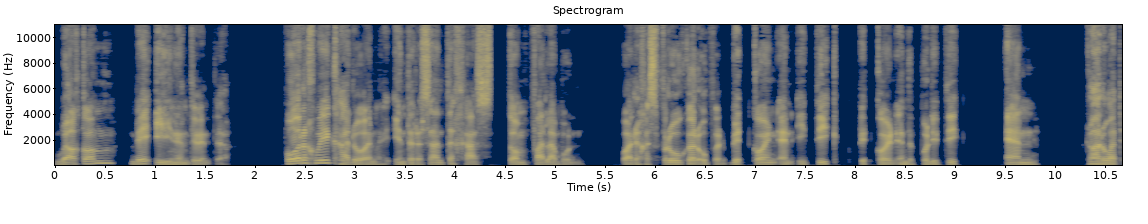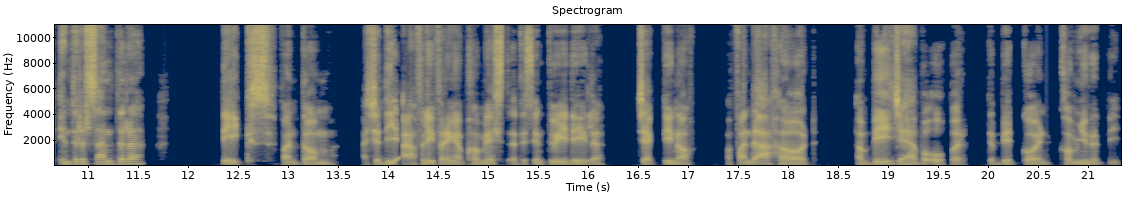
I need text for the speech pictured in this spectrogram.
Welkom bij 21. Vorige week hadden we een interessante gast, Tom Falamun. We hadden gesproken over Bitcoin en ethiek, Bitcoin en de politiek. En er wat interessantere takes van Tom. Als je die aflevering hebt gemist, het is in twee delen, check die nog. Maar vandaag gaan we het een beetje hebben over de Bitcoin community.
